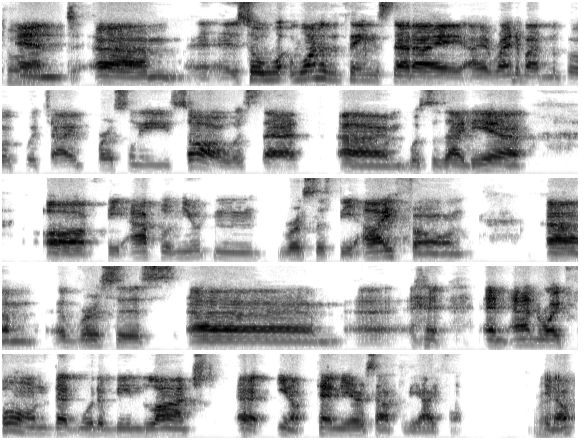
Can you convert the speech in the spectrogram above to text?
Totally. And um, so, w- one of the things that I, I write about in the book, which I personally saw, was that um, was this idea of the Apple Newton versus the iPhone um, versus um, uh, an Android phone that would have been launched, at, you know, ten years after the iPhone. Right. You know,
